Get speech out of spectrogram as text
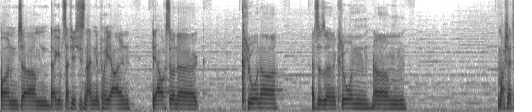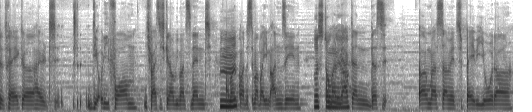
Und ähm, da gibt es natürlich diesen einen Imperialen, der auch so eine Kloner, also so eine Klon ähm, Maschette trägt oder halt die Uniform. Ich weiß nicht genau, wie man es nennt, mhm. aber man konnte es immer bei ihm ansehen. Rüstung, und man ja. merkt dann, dass irgendwas damit Baby Yoda,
